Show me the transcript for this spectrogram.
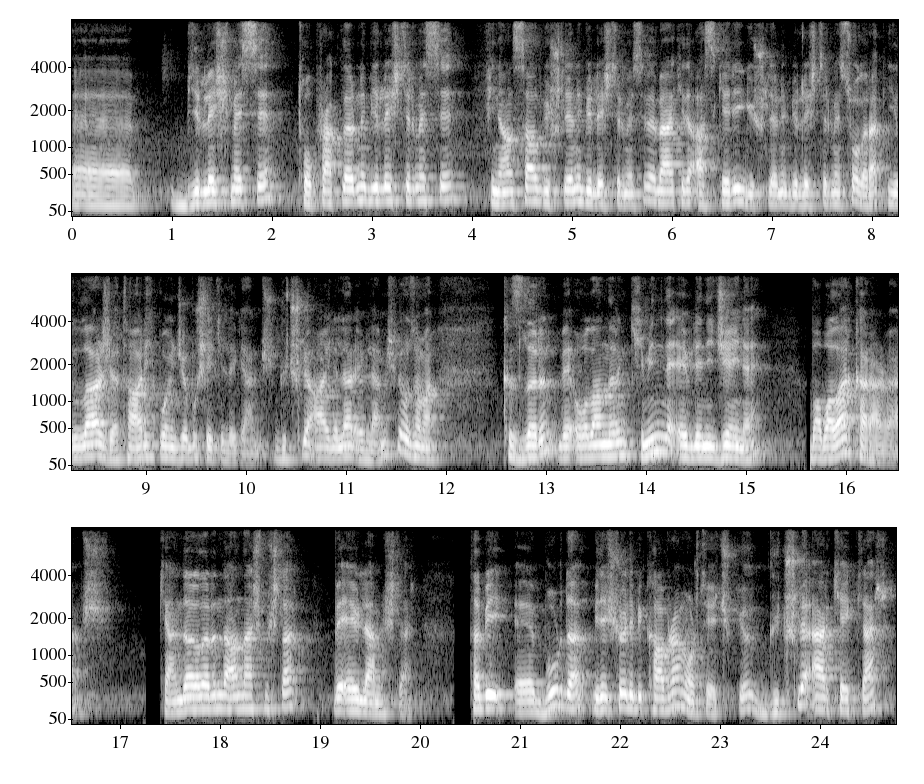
e, birleşmesi, topraklarını birleştirmesi, finansal güçlerini birleştirmesi ve belki de askeri güçlerini birleştirmesi olarak yıllarca tarih boyunca bu şekilde gelmiş. Güçlü aileler evlenmiş ve o zaman kızların ve oğlanların kiminle evleneceğine babalar karar vermiş. Kendi aralarında anlaşmışlar ve evlenmişler. Tabi burada bir de şöyle bir kavram ortaya çıkıyor. Güçlü erkekler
